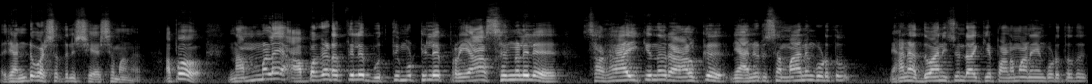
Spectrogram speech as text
രണ്ട് വർഷത്തിന് ശേഷമാണ്. അപ്പോൾ നമ്മളെ അപകടത്തിൽ ബുദ്ധിമുട്ടിൽ പ്രയാസങ്ങളിൽ സഹായിക്കുന്ന ഒരാൾക്ക് ഞാനൊരു സമ്മാനം കൊടുത്തു. ഞാൻ അധ്വാനിച്ചുണ്ടാക്കിയ പണമാണ് ഞാൻ കൊടുത്തത്.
